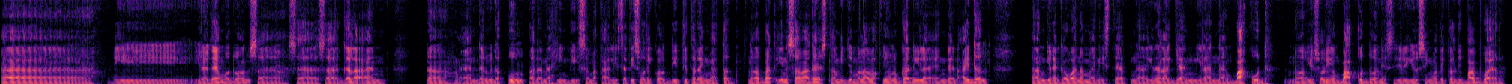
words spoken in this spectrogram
uh, ilagay mo doon sa sa sa galaan na and then with a pull para na hindi sa makalis. That is what they call the tethering method. No, but in some others na medyo malawak yung lugar nila and then idle, ang ginagawa naman is that na ginalagyan nila ng bakod. No, usually yung bakod doon is using what they call the barbed wire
